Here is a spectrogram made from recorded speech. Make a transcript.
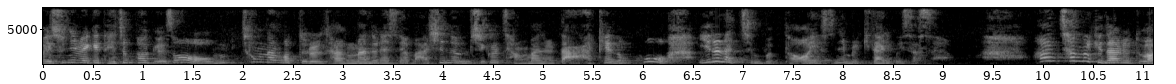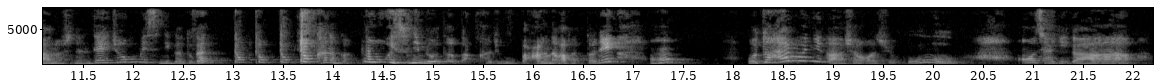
예수님에게 대접하기 위해서 엄청난 것들을 장만을 했어요. 맛있는 음식을 장만을 딱 해놓고 이른 아침부터 예수님을 기다리고 있었어요. 한참을 기다려도 안 오시는데 조금 있으니까 누가 똑똑똑똑 하는 거야. 오 예수님이 오다 막 가지고 막 나가봤더니 어? 어떤 할머니가 하셔가지고 어 자기가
